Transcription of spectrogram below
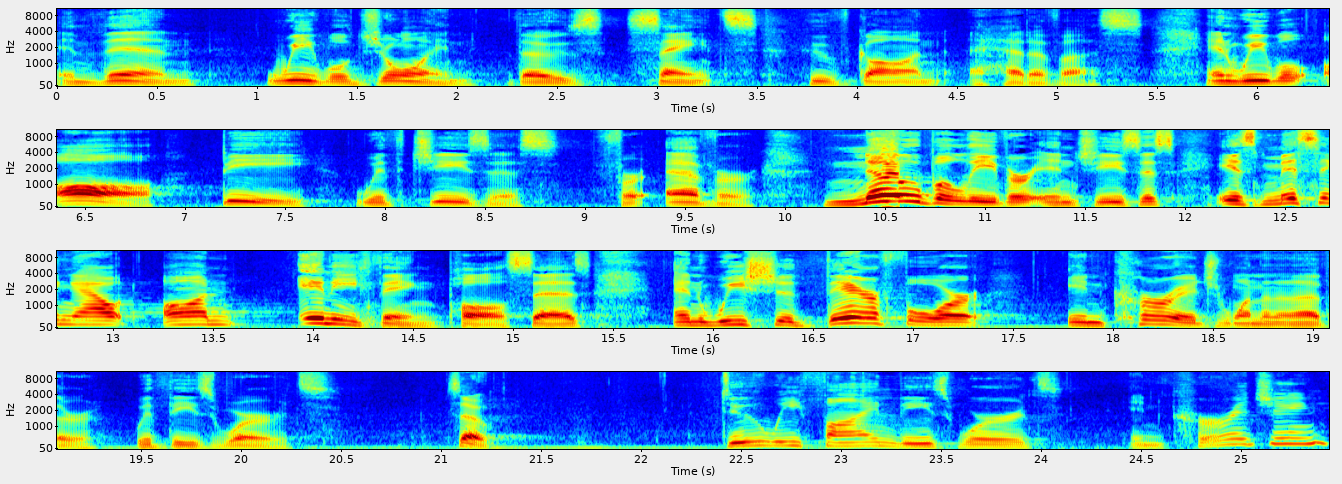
And then we will join those saints who've gone ahead of us. And we will all be with Jesus forever. No believer in Jesus is missing out on anything, Paul says, and we should therefore encourage one another with these words. So, do we find these words encouraging?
